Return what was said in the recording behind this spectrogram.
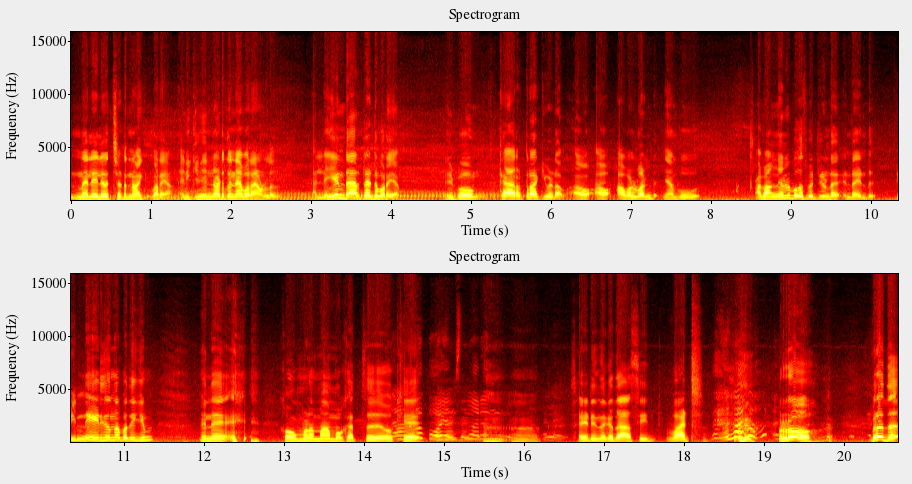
നിലയിൽ വെച്ചിട്ട് തന്നെ പറയാം. എനിക്ക് നിന്നോട് തന്നെ പറയാനുള്ളത്. അല്ലെങ്കിൽ ഡയറക്റ്റായിട്ട് പറയാം. ഇപ്പോൾ ക്യാരക്ടറാക്കി വിടാം. അവ- അവ- അവൾ വണ്ട് ഞാൻ പോകും അപ്പോൾ അങ്ങനെ ഒരു പേഴ്സ്പെക്റ്റീവ് ഉണ്ട് ഉണ്ടായിട്ടുണ്ട് പിന്നെ എഴുതി വന്നപ്പോഴത്തേക്കും പിന്നെ കോമളമ്മ മുഖത്ത് ഓക്കെ. സൈഡിൽ നിന്നൊക്കെ ദാസി വാട്ട് ബ്രോ ബ്രദർ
